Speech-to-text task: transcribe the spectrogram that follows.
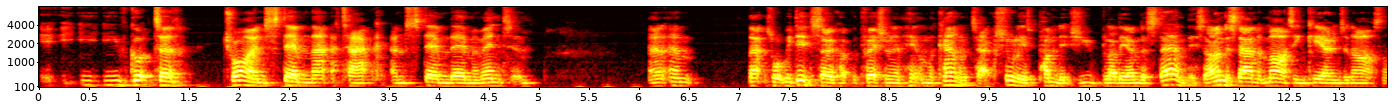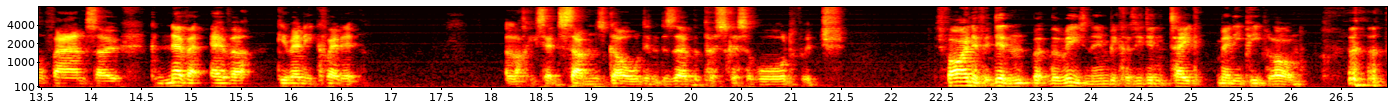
You've got to try and stem that attack and stem their momentum, and, and that's what we did soak up the pressure and hit on the counter attack. Surely, as pundits, you bloody understand this. I understand that Martin Keown's an Arsenal fan, so can never ever give any credit. Like he said, Son's goal didn't deserve the Puskas Award, which is fine if it didn't, but the reasoning because he didn't take many people on.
